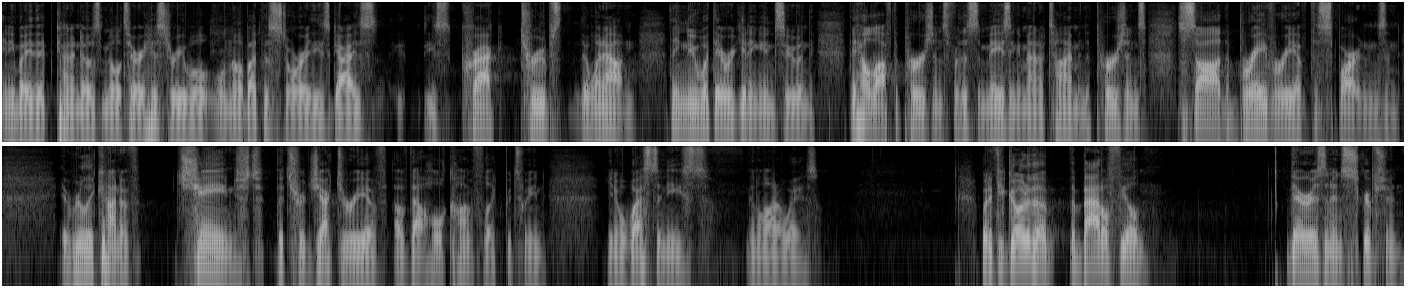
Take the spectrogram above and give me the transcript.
anybody that kind of knows military history will, will know about this story. These guys, these crack troops that went out and they knew what they were getting into, and they held off the Persians for this amazing amount of time. And the Persians saw the bravery of the Spartans, and it really kind of changed the trajectory of, of that whole conflict between, you know, West and East in a lot of ways. But if you go to the, the battlefield, there is an inscription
